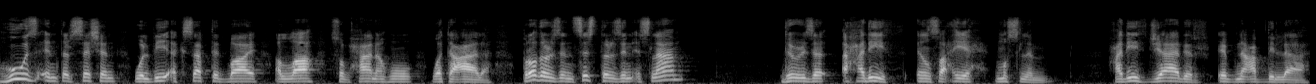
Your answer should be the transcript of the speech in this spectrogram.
whose intercession will be accepted by Allah subhanahu wa ta'ala. Brothers and sisters in Islam, there is a, a hadith in Sahih Muslim, hadith Jabir ibn Abdullah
